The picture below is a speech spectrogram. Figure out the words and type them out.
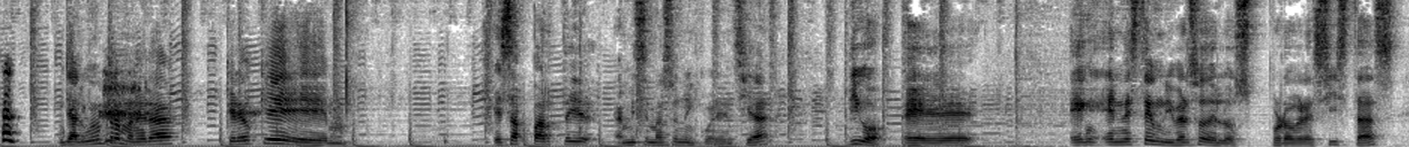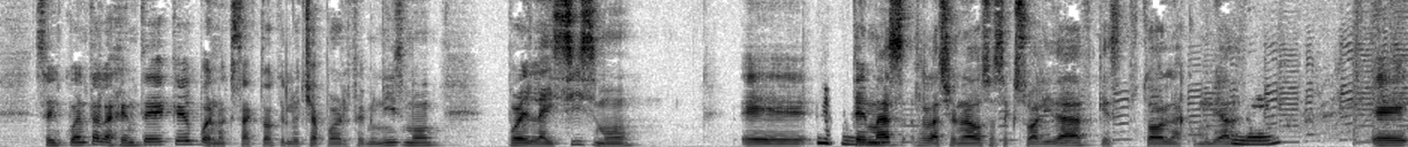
de alguna otra manera, creo que mm, esa parte a mí se me hace una incoherencia. Digo, eh, en, este universo de los progresistas se encuentra la gente que, bueno, exacto, que lucha por el feminismo, por el laicismo, eh, temas relacionados a sexualidad, que es toda la comunidad, eh,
